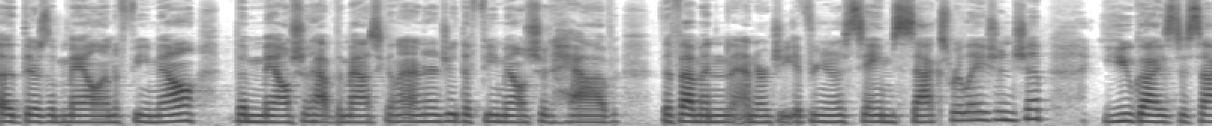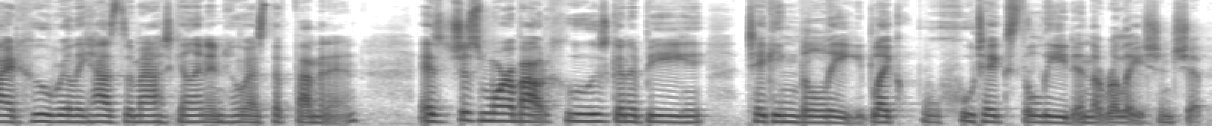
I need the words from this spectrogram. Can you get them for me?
uh, there's a male and a female, the male should have the masculine energy, the female should have the feminine energy. If you're in a same sex relationship, you guys decide who really has the masculine and who has the feminine. It's just more about who's going to be taking the lead, like who takes the lead in the relationship.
